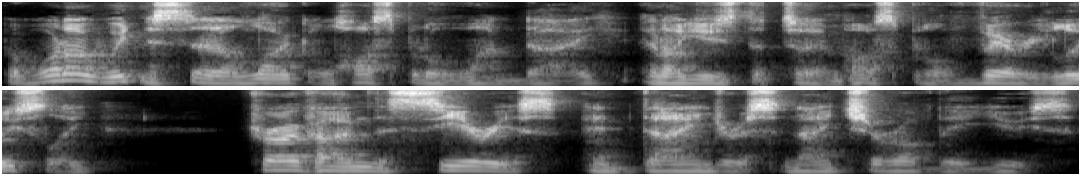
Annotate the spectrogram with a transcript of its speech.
but what I witnessed at a local hospital one day, and I use the term hospital very loosely, drove home the serious and dangerous nature of their use.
